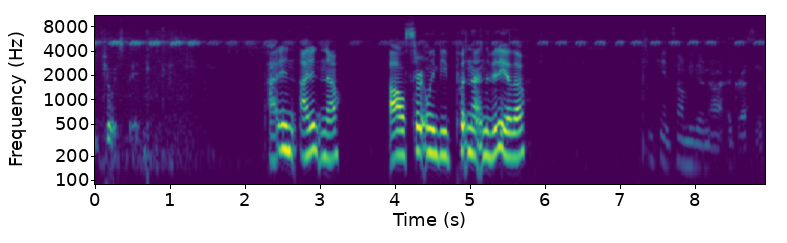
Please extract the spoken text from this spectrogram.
Good choice, babe. I didn't. I didn't know. I'll certainly be putting that in the video, though. You can't tell me they're not aggressive.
